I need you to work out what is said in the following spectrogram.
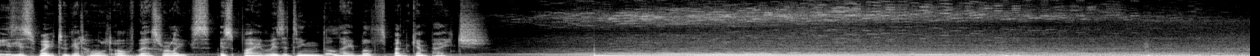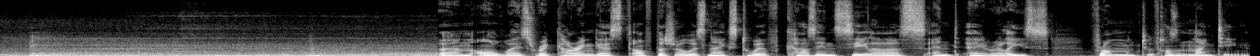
easiest way to get hold of this release is by visiting the label's Bandcamp page. An always recurring guest of the show is next with Cousin Silas and a release from 2019.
